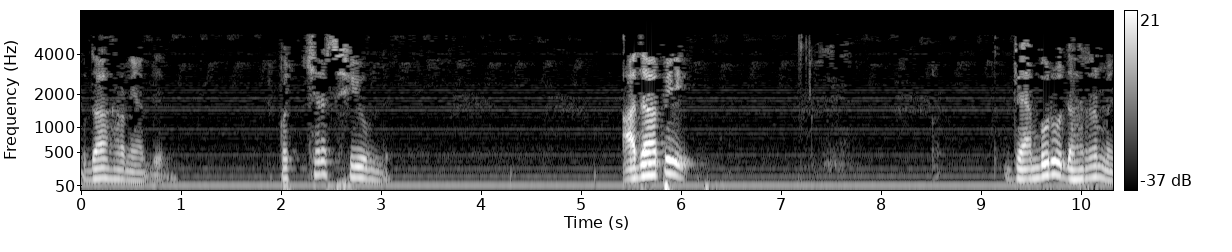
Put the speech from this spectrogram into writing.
උදාහරණයක් දෙන්නේ. කොච්චර සියුම්ද? අද අපි ගැඹුරු ධර්මය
